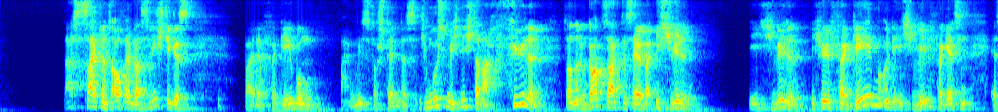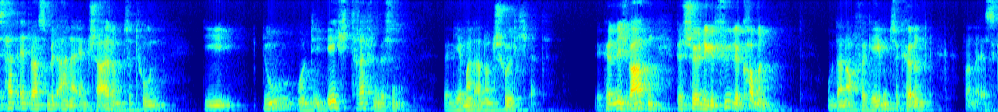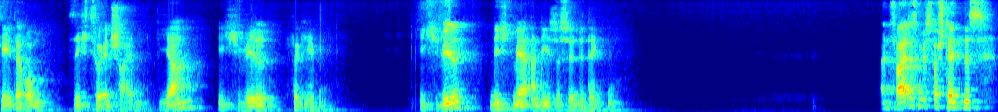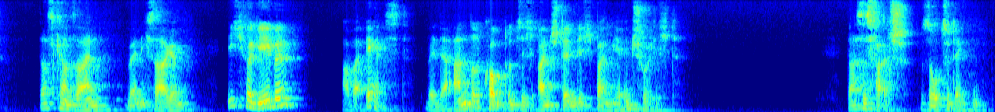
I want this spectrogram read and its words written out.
Das zeigt uns auch etwas Wichtiges bei der Vergebung, ein Missverständnis. Ich muss mich nicht danach fühlen, sondern Gott sagt es selber, ich will. Ich will, ich will vergeben und ich will vergessen. Es hat etwas mit einer Entscheidung zu tun, die du und die ich treffen müssen, wenn jemand an uns schuldig wird. Wir können nicht warten, bis schöne Gefühle kommen, um dann auch vergeben zu können, sondern es geht darum, sich zu entscheiden. Ja, ich will vergeben. Ich will nicht mehr an diese Sünde denken. Ein zweites Missverständnis, das kann sein, wenn ich sage, ich vergebe, aber erst, wenn der andere kommt und sich anständig bei mir entschuldigt. Das ist falsch, so zu denken.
